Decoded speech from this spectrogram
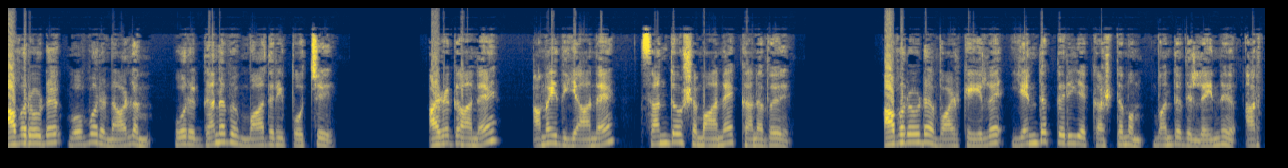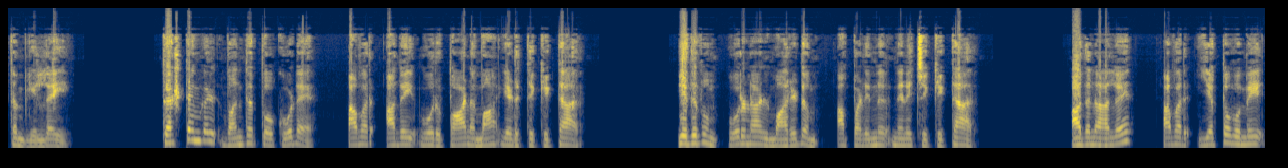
அவரோட ஒவ்வொரு நாளும் ஒரு கனவு மாதிரி போச்சு. அழகான அமைதியான சந்தோஷமான கனவு. அவரோட வாழ்க்கையில எந்த பெரிய கஷ்டமும் வந்ததில்லைன்னு அர்த்தம் இல்லை. கஷ்டங்கள் வந்தப்போ கூட அவர் அதை ஒரு பாடமா எடுத்துக்கிட்டார். இதுவும் ஒரு நாள் மாறிடும் அப்படின்னு நினைச்சுக்கிட்டார். அதனால அவர் எப்பவுமே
